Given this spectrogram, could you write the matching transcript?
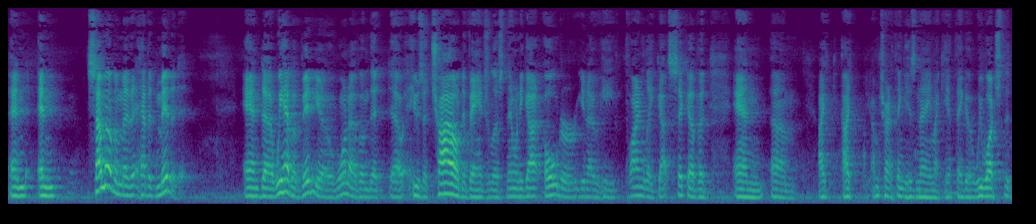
and and some of them have, admitted it. And uh, we have a video of one of them that uh, he was a child evangelist. And then when he got older, you know, he finally got sick of it. And um, I, I, I'm trying to think of his name. I can't think of it. We watched the.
